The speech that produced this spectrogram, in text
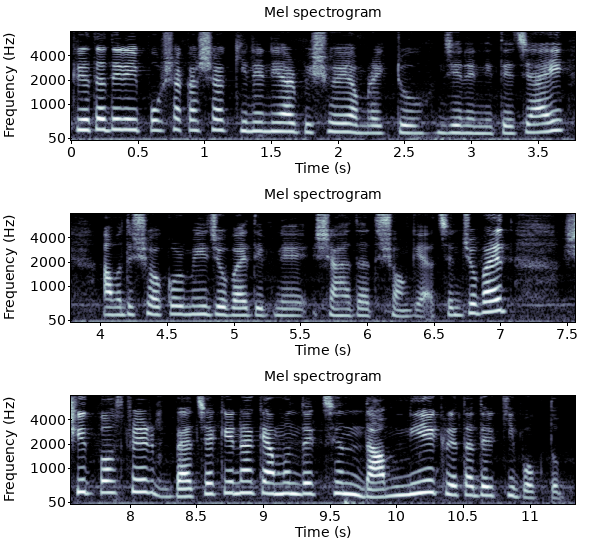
ক্রেতাদের এই পোশাক আশাক কিনে নেওয়ার বিষয়ে আমরা একটু জেনে নিতে চাই। আমাদের সহকর্মী জোবায়দ ইবনে শাহাদাত সঙ্গে আছেন। জোবায়দ, শীত বস্ত্রের বেচা কেনা কেমন দেখছেন? দাম নিয়ে ক্রেতাদের কি বক্তব্য?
